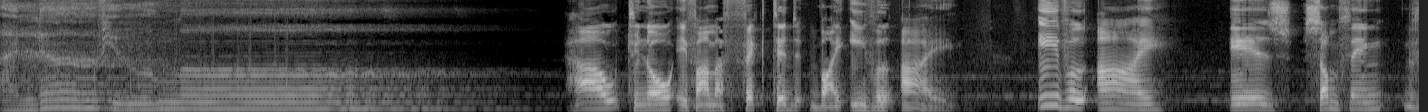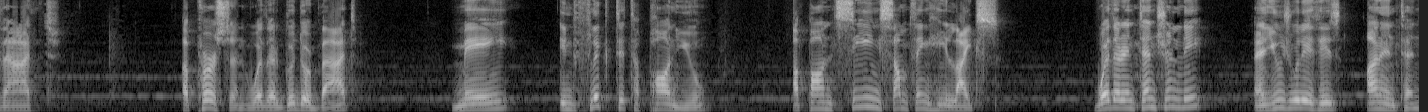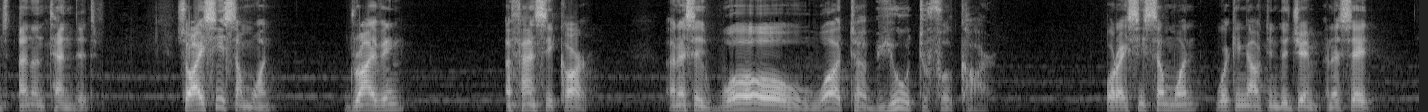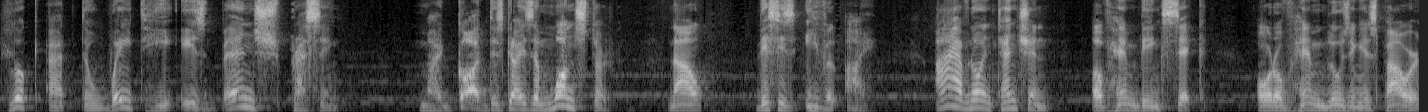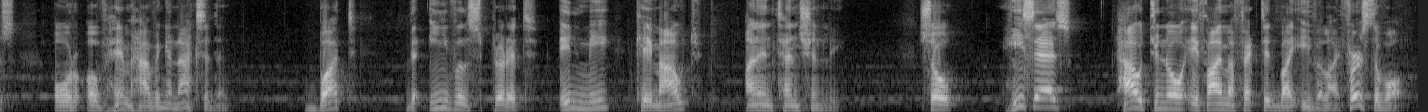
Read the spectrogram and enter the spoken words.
I love you, Allah. How to know if I'm affected by evil eye? Evil eye is something that a person, whether good or bad, may inflict it upon you upon seeing something he likes, whether intentionally, and usually it is uninten- unintended. So I see someone driving a fancy car, and I say, Whoa, what a beautiful car. Or I see someone working out in the gym, and I said, Look at the weight he is bench pressing. My God, this guy is a monster. Now, this is evil eye. I have no intention of him being sick or of him losing his powers or of him having an accident. But the evil spirit in me came out unintentionally. So he says, How to know if I'm affected by evil eye? First of all,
